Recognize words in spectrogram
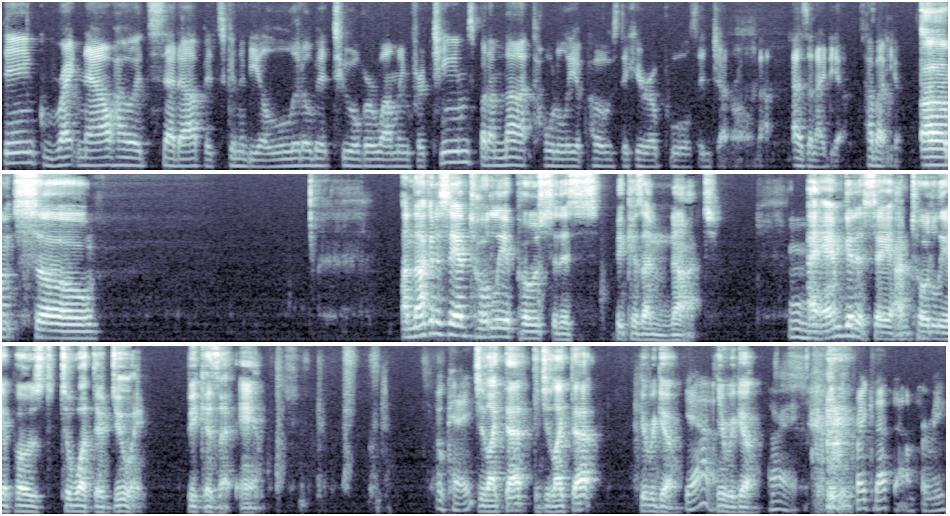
think right now how it's set up, it's going to be a little bit too overwhelming for teams. But I'm not totally opposed to hero pools in general now as an idea. How about you? Um, so I'm not gonna say I'm totally opposed to this because I'm not. Mhm. I am gonna say I'm totally opposed to what they're doing because I am. Okay. Did you like that? Did you like that? Here we go. Yeah. Here we go. All right. Break that down for me.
